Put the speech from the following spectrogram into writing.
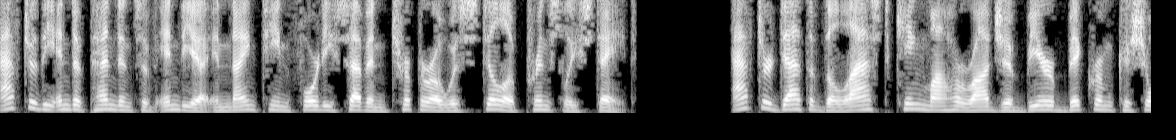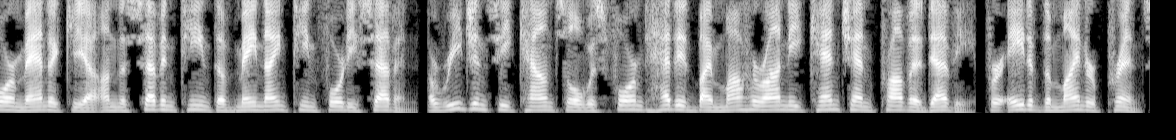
After the independence of India in 1947 Tripura was still a princely state. After death of the last King Maharaja Bir Bikram Kishore Manikya on 17 May 1947, a regency council was formed headed by Maharani Kanchan Prabha Devi, for aid of the minor prince,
